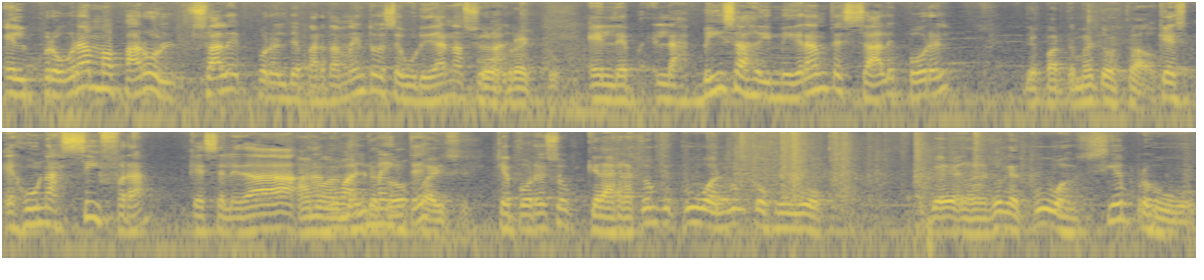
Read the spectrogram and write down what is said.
El programa Parol sale por el Departamento de Seguridad Nacional. Correcto. El de, las visas de inmigrantes sale por el Departamento de Estado. que es, es una cifra que se le da Anualmente países. que por eso que la razón que Cuba nunca jugó, que la razón que Cuba siempre jugó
